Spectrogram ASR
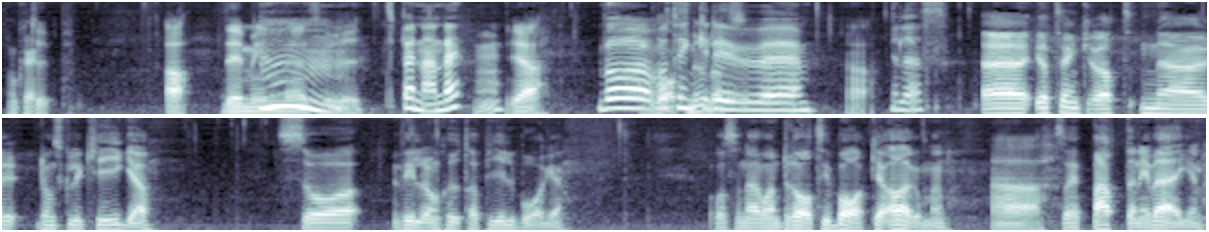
Okej. typ Ja, det är min Mm. mm. teori Spännande. Ja, Vad, vad tänker du eh, Ja. Elias? Eh, jag tänker att när de skulle kriga så ville de skjuta pilbåge. Och så när man drar tillbaka armen ah. så är patten i vägen.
